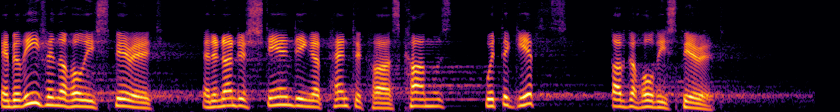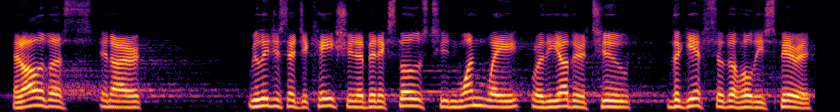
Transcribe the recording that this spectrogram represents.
And belief in the Holy Spirit and an understanding of Pentecost comes with the gifts of the Holy Spirit. And all of us in our religious education have been exposed in one way or the other to the gifts of the Holy Spirit.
